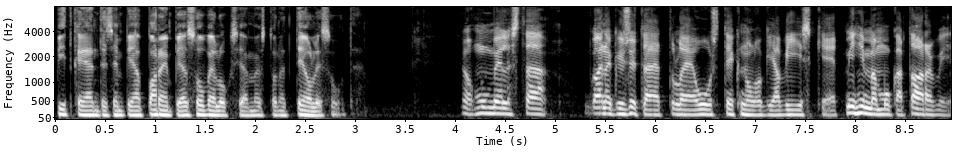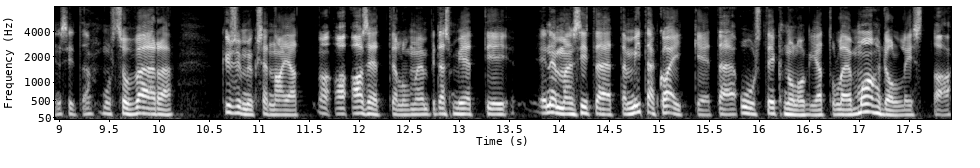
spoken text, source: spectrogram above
pitkäjänteisempiä ja parempia sovelluksia myös tuonne teollisuuteen. Joo, mun mielestä aina kysytään, että tulee uusi teknologia 5G, että mihin mä muka tarviin sitä. Musta se on väärä kysymyksen ajat, a, asettelu. Meidän pitäisi miettiä enemmän sitä, että mitä kaikkea tämä uusi teknologia tulee mahdollistaa.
